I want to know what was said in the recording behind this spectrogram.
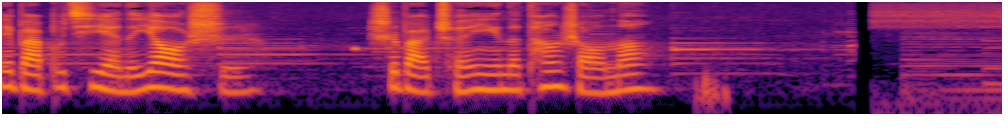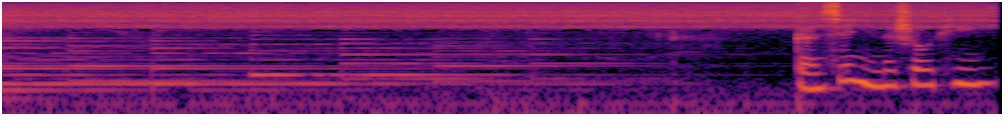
那把不起眼的钥匙是把纯银的汤勺呢。”感谢您的收听，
